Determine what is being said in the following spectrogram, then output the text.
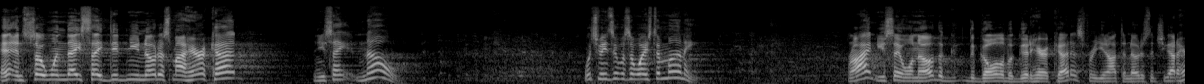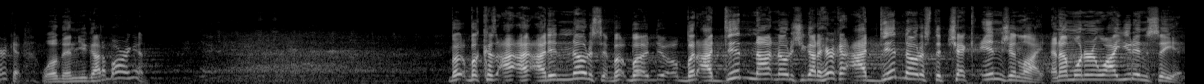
And, and, so when they say, Didn't you notice my haircut? And you say, No. Which means it was a waste of money. Right? You say, Well, no, the, the goal of a good haircut is for you not to notice that you got a haircut. Well, then you got a bargain. But because I, I, I, didn't notice it. But, but, but I did not notice you got a haircut. I did notice the check engine light. And I'm wondering why you didn't see it.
